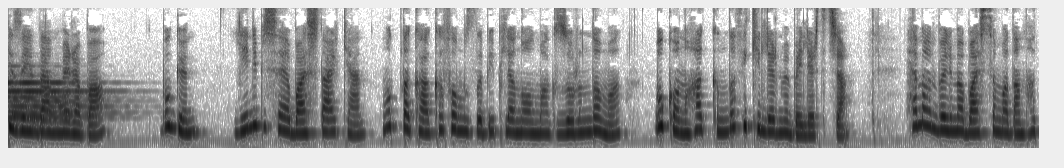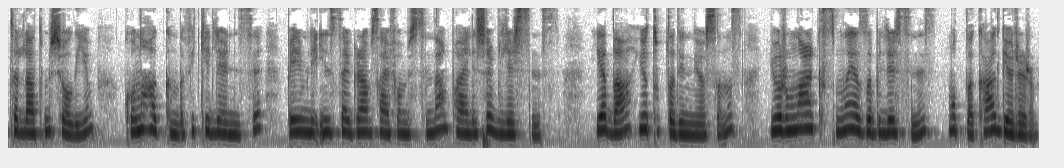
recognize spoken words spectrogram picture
Herkese yeniden merhaba. Bugün yeni bir şeye başlarken mutlaka kafamızda bir plan olmak zorunda mı? Bu konu hakkında fikirlerimi belirteceğim. Hemen bölüme başlamadan hatırlatmış olayım. Konu hakkında fikirlerinizi benimle Instagram sayfam üstünden paylaşabilirsiniz. Ya da YouTube'da dinliyorsanız yorumlar kısmına yazabilirsiniz. Mutlaka görürüm.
